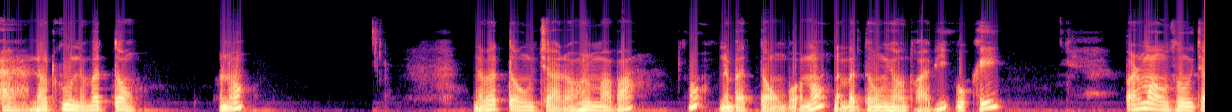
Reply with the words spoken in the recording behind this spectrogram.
အာနောက်တစ်ခုနံပါတ်3ပေါ့နော်နံပါတ်3ကြာတော့ဟုတ်မှာပါနော်နံပါတ်3ပေါ့နော်နံပါတ်3ရောက်သွားပြီโอเคပထမဆုံးကြ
